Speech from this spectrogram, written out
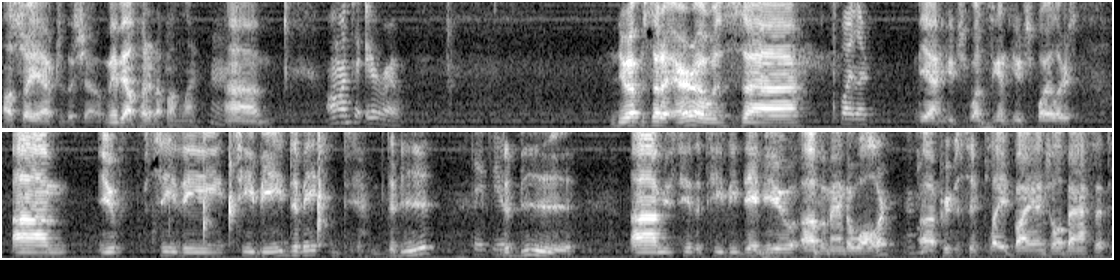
I'll show you after the show. Maybe I'll put it up online. Hmm. On to Arrow. new episode of Arrow was, uh, Spoiler. yeah, huge. Once again, huge spoilers. Um, you f- see the TV debate, debut, Debut. debut. Um, you see the TV debut of Amanda Waller, Mhm. uh, previously played by Angela Bassett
